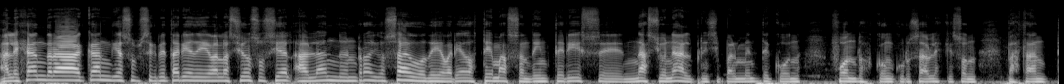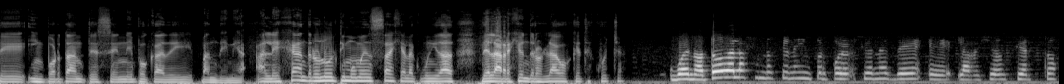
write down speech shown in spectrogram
Alejandra Candia, subsecretaria de Evaluación Social, hablando en Radio Sago de variados temas de interés eh, nacional, principalmente con fondos concursables que son bastante importantes en época de pandemia. Alejandra, un último mensaje a la comunidad de la región de los lagos que te escucha. Bueno, a todas las fundaciones e incorporaciones de eh, la región, ¿cierto?,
